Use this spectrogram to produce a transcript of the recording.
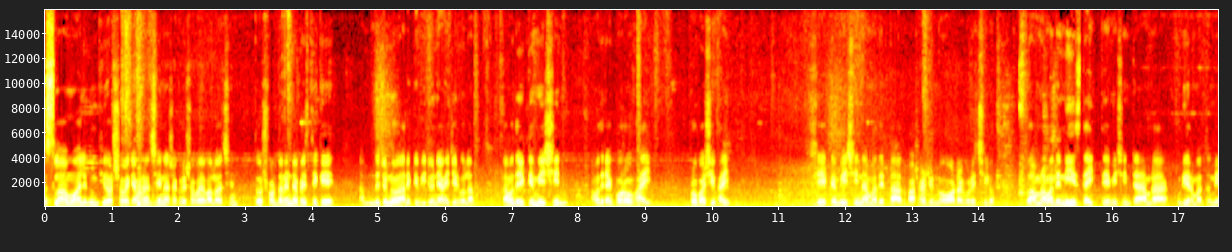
আসসালামু আলাইকুম ভিউয়ার, সবাই কেমন আছেন? আশা করি সবাই ভালো আছেন। তো সর্দার এন্টারপ্রাইজ থেকে আপনাদের জন্য আরেকটি ভিডিও নিয়ে হাজির হলাম। আমাদের একটি মেশিন, আমাদের এক বড় ভাই, প্রবাসী ভাই, সে একটা মেশিন আমাদের তার বাসার জন্য অর্ডার করেছিল। তো আমরা আমাদের নিজ দায়িত্বে মেশিনটা আমরা কুরিয়ার মাধ্যমে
